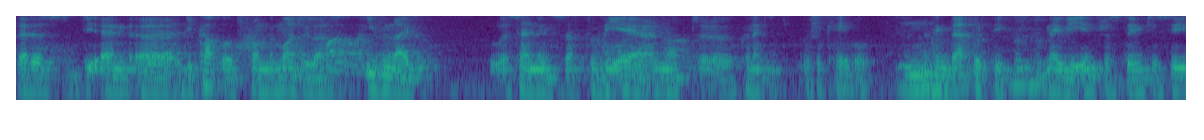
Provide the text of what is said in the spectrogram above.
that is de and uh, decoupled from the modular. Even like sending stuff through the air and not uh, connected with a cable. I think that would be maybe interesting to see.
